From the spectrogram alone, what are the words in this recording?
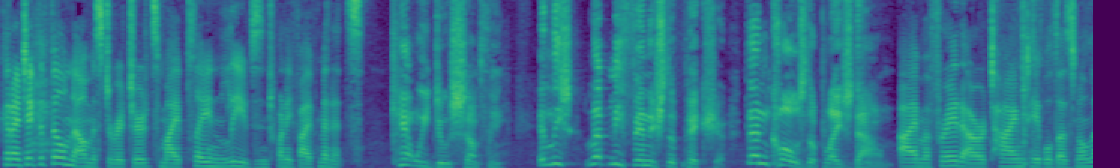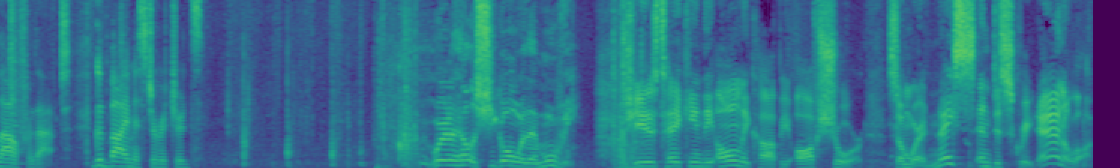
Can I take the film now, Mr. Richards? My plane leaves in 25 minutes. Can't we do something? At least let me finish the picture, then close the place down. I'm afraid our timetable doesn't allow for that. Goodbye, Mr. Richards. Where the hell is she going with that movie? She is taking the only copy offshore, somewhere nice and discreet. Analog.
